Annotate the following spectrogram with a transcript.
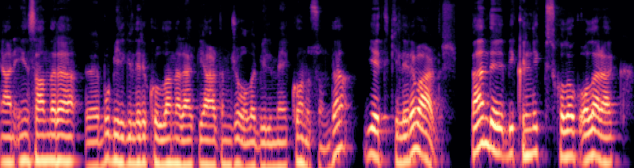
Yani insanlara e, bu bilgileri kullanarak yardımcı olabilme konusunda yetkileri vardır. Ben de bir klinik psikolog olarak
